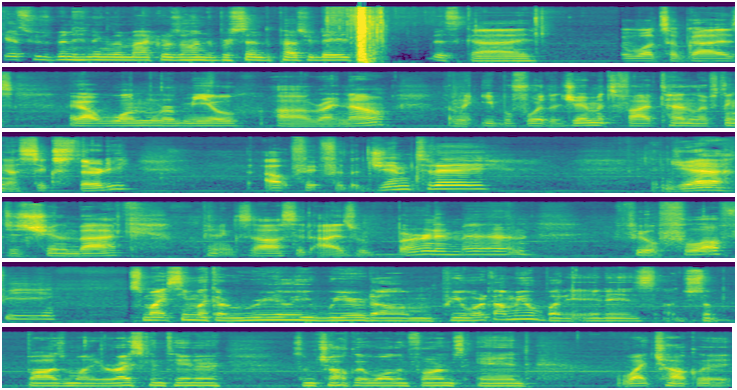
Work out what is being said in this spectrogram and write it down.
Guess who's been hitting their macros 100% the past few days? This guy. What's up guys? I got one more meal uh, right now. I'm gonna eat before the gym. It's 5:10, lifting at 6:30. The outfit for the gym today. And yeah, just chilling back. Been exhausted. Eyes were burning, man. Feel fluffy. This might seem like a really weird um, pre-workout meal, but it is just a basmati rice container, some chocolate Walden Farms, and white chocolate,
